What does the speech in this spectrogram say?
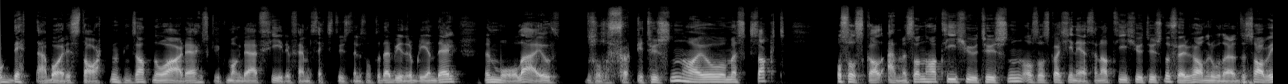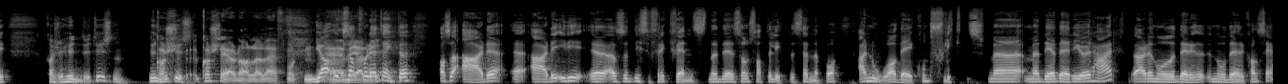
og dette er bare starten. Ikke sant? Nå er det, jeg husker ikke hvor mange det er, 4000-5000 tusen eller sånt, og det begynner å bli en del, men målet er jo sånn 40 000, har jo Musk sagt. Og så skal Amazon ha 10 000-20 000, og så skal kineserne ha 10 000-20 000, og før vi har Nord-Norge, så har vi kanskje 100 000. 100 Hva, 000. hva skjer da, Leif Morten? Ja, Eh, ikke sant, for det jeg tenkte, altså er det, er det i de, eh, altså disse frekvensene det, som satellittene sender på, er noe av det i konflikt med, med det dere gjør her? Er det noe dere, noe dere kan se?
